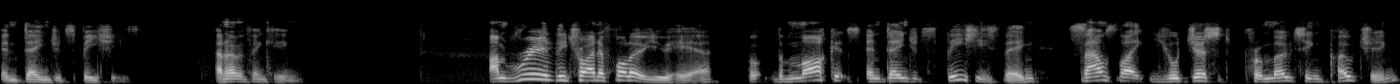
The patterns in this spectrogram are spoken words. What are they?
endangered species. And I'm thinking, I'm really trying to follow you here, but the markets endangered species thing sounds like you're just promoting poaching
